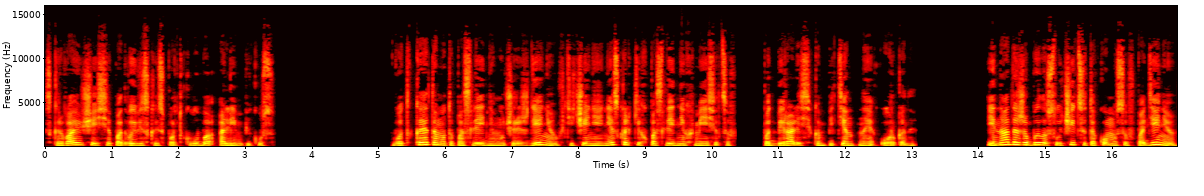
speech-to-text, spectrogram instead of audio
скрывающейся под вывеской спортклуба «Олимпикус». Вот к этому-то последнему учреждению в течение нескольких последних месяцев подбирались компетентные органы. И надо же было случиться такому совпадению,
